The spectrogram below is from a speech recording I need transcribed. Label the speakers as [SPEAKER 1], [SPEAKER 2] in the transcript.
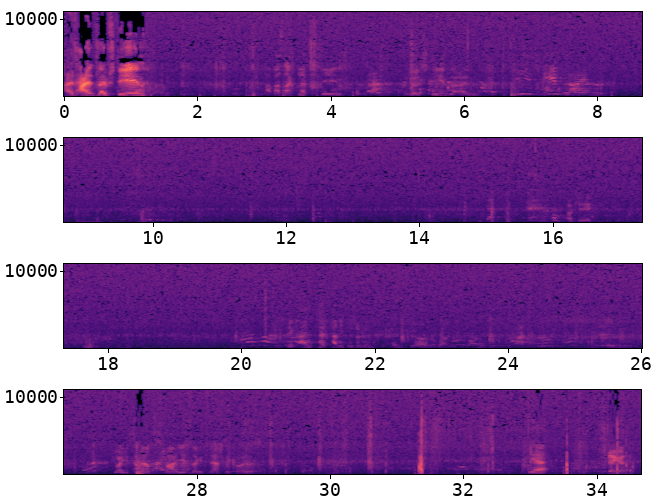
[SPEAKER 1] Halt, halt, bleib stehen.
[SPEAKER 2] Papa sagt, bleib stehen.
[SPEAKER 1] Du sollst stehen bleiben.
[SPEAKER 3] stehen bleiben.
[SPEAKER 1] Okay.
[SPEAKER 2] Den einen Teil kann ich dir schon entführen, oder?
[SPEAKER 4] You want to get someone else to spot you so I can snap some photos?
[SPEAKER 2] Yeah.
[SPEAKER 1] Stay gut.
